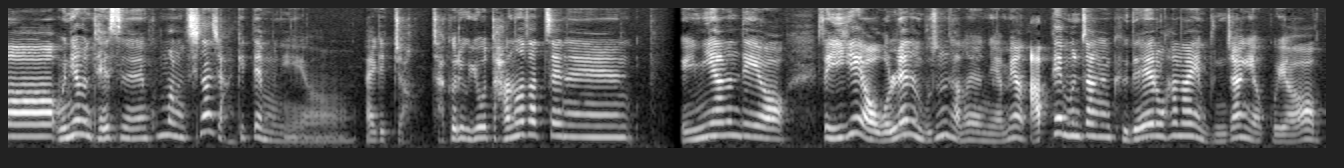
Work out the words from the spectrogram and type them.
어, 왜냐면 대은 콤마랑 친하지 않기 때문이에요. 알겠죠? 자, 그리고 요 단어 자체는 의미하는데요. 그래서 이게 원래는 무슨 단어였냐면 앞에 문장은 그대로 하나의 문장이었고요.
